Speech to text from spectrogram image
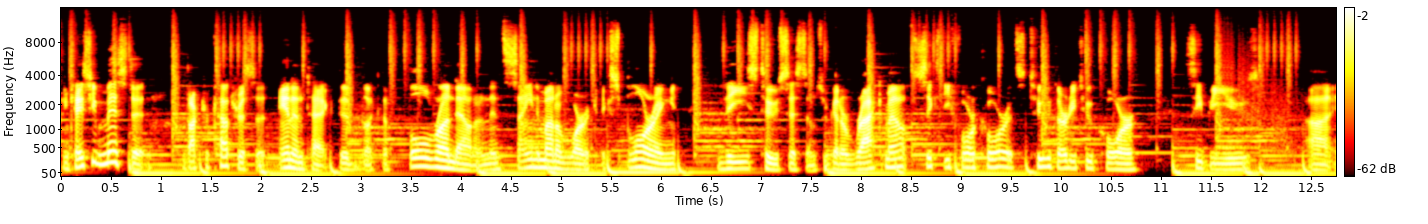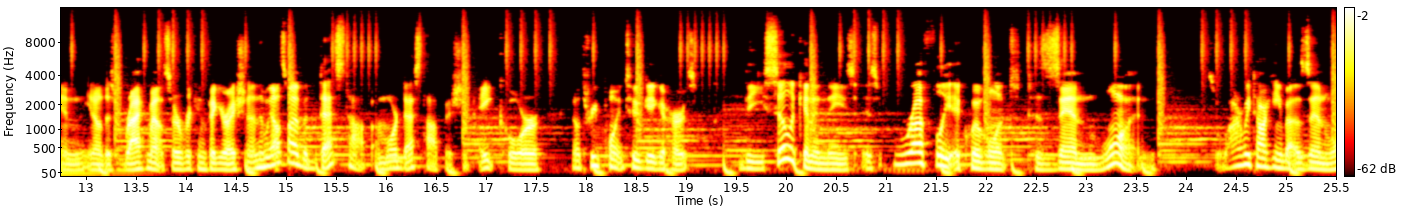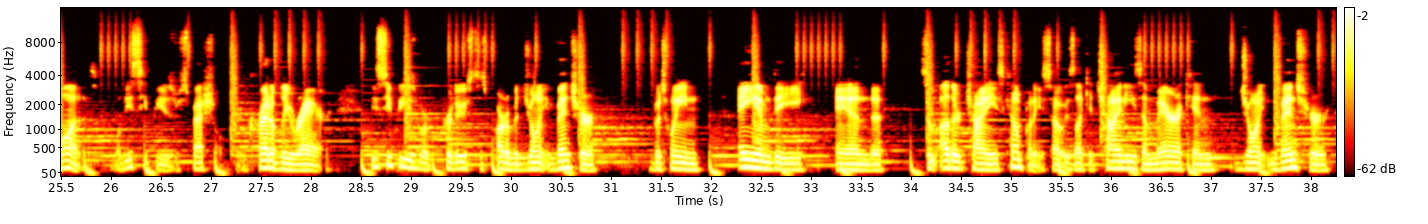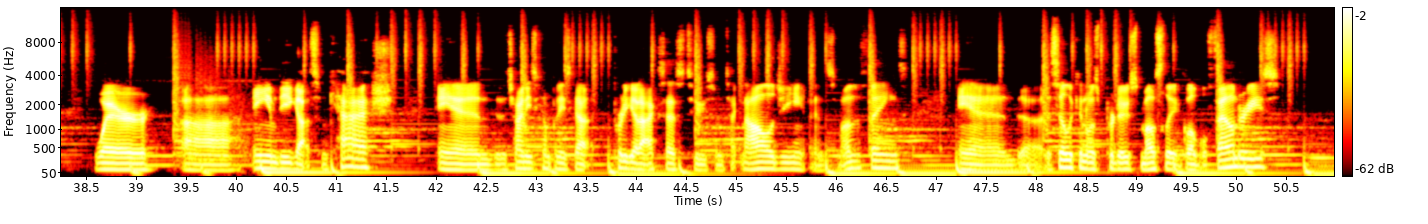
In case you missed it, Dr. Cutress at AnandTech did like the full rundown, an insane amount of work exploring these two systems. We've got a rack mount 64 core, it's two 32 core CPUs uh, in you know this rack mount server configuration, and then we also have a desktop, a more desktop-ish, eight core, you know, 3.2 gigahertz. The silicon in these is roughly equivalent to Zen 1. So why are we talking about Zen 1s? Well, these CPUs are special, they're incredibly rare. These CPUs were produced as part of a joint venture between AMD and some other Chinese companies. So it was like a Chinese American joint venture where uh, AMD got some cash and the Chinese companies got pretty good access to some technology and some other things. And uh, the silicon was produced mostly at Global Foundries.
